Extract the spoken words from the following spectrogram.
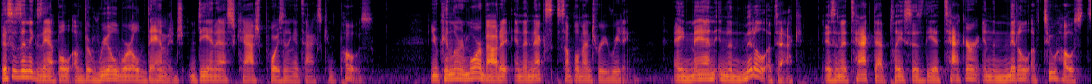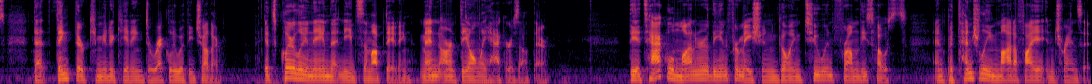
This is an example of the real-world damage DNS cache poisoning attacks can pose. You can learn more about it in the next supplementary reading. A man-in-the-middle attack is an attack that places the attacker in the middle of two hosts that think they're communicating directly with each other. It's clearly a name that needs some updating. Men aren't the only hackers out there. The attack will monitor the information going to and from these hosts and potentially modify it in transit.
